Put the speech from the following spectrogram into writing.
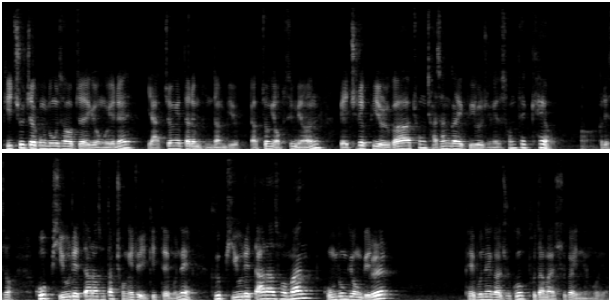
비출자 공동사업자의 경우에는 약정에 따른 분담 비율, 약정이 없으면 매출액 비율과 총 자산가액 비율 중에서 선택해요. 어, 그래서 그 비율에 따라서 딱 정해져 있기 때문에 그 비율에 따라서만 공동 경비를 배분해 가지고 부담할 수가 있는 거예요.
